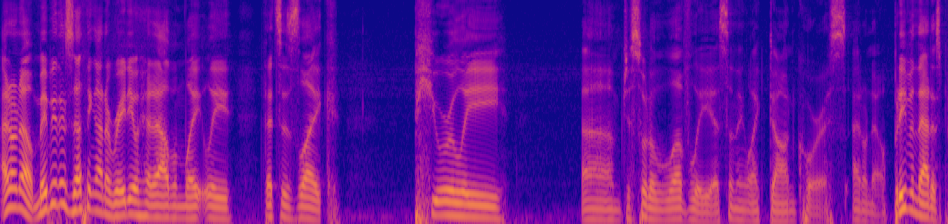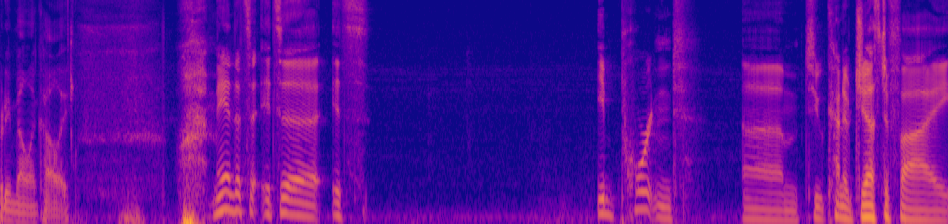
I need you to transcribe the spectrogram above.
I don't know. Maybe there's nothing on a Radiohead album lately that's as like purely um, just sort of lovely as something like Dawn Chorus. I don't know, but even that is pretty melancholy. Man, that's a, it's a it's important um, to kind of justify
